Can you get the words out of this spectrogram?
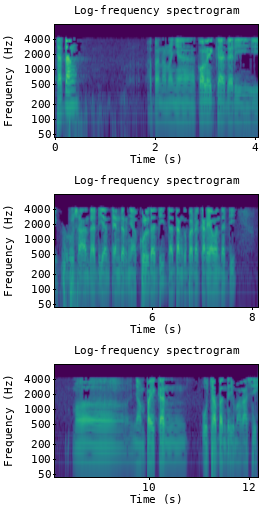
datang apa namanya kolega dari perusahaan tadi yang tendernya cool tadi datang kepada karyawan tadi menyampaikan ucapan terima kasih.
